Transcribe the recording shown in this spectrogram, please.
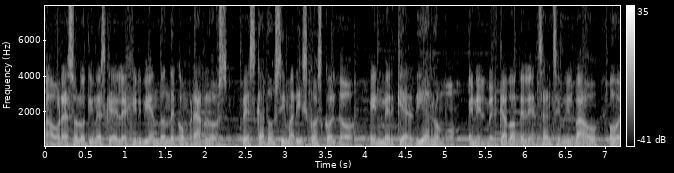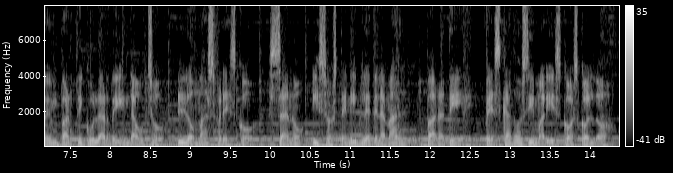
Ahora solo tienes que elegir bien dónde comprarlos. Pescados y mariscos Coldo, en Merquealdía Romo, en el mercado del Ensanche Bilbao o en particular de Indauchu. Lo más fresco, sano y sostenible de la mar para ti. Pescados y mariscos Coldo.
